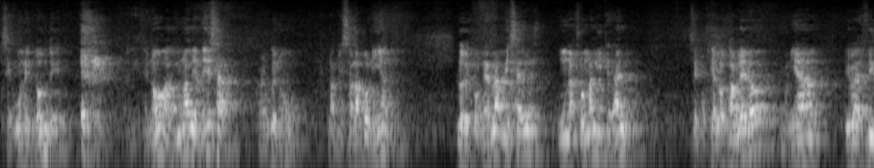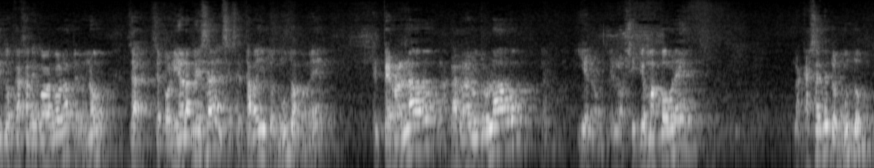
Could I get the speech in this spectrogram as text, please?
según en dónde. Dice, no, aquí no había mesa. Claro que no, la mesa la ponían. Lo de poner la mesa es una forma literal. Se cogían los tableros, ponían, iba a decir dos cajas de Coca-Cola, pero no. O sea, se ponía la mesa y se sentaba allí todo el mundo a comer. El perro al lado, la cabra al otro lado, y en los, sitios más pobres, la casa es de todo el mundo.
